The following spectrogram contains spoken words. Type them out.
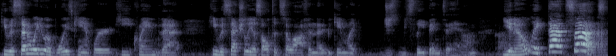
He was sent away to a boys' camp where he claimed that he was sexually assaulted so often that it became like just sleeping to him. Oh, You know, like that sucks. Yeah.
